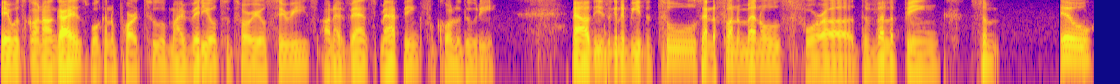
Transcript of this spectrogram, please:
Hey, what's going on guys? Welcome to part two of my video tutorial series on advanced mapping for Call of Duty. Now, these are going to be the tools and the fundamentals for uh, developing some ill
